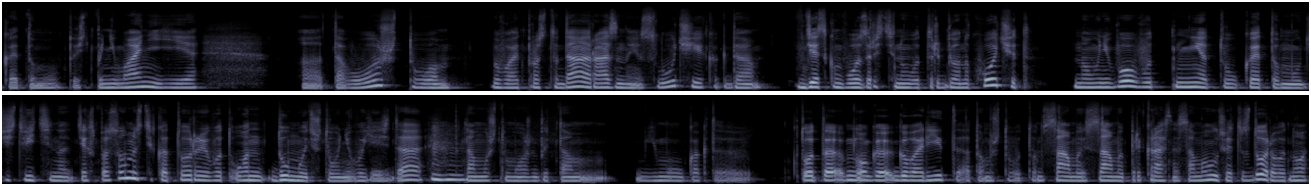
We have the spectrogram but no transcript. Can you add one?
к этому, то есть понимание того, что бывают просто да, разные случаи, когда в детском возрасте ну вот ребенок хочет, но у него вот нету к этому действительно тех способностей, которые вот он думает, что у него есть, да, угу. потому что, может быть, там ему как-то кто-то много говорит о том, что вот он самый-самый прекрасный, самый лучший, это здорово, но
